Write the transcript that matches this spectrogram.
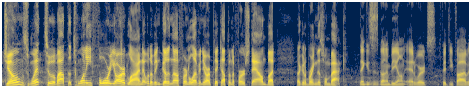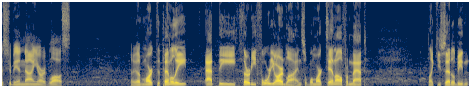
Jones went to about the 24 yard line. That would have been good enough for an 11 yard pickup and a first down, but they're going to bring this one back. I think this is going to be on Edwards 55. It should be a nine yard loss. They're going to mark the penalty at the 34 yard line, so we'll mark 10 off from that. Like you said, it'll be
